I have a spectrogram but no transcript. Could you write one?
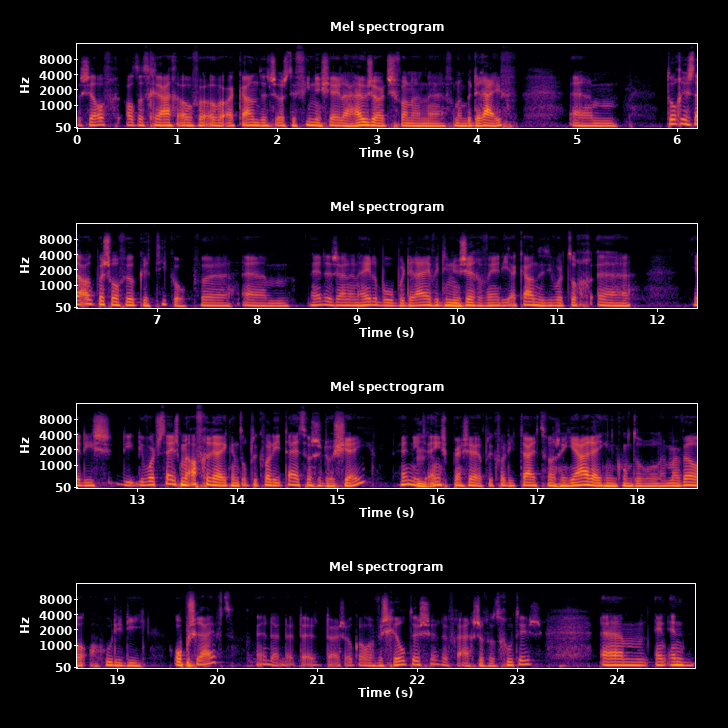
zelf altijd graag over, over accountants als de financiële huisarts van een, van een bedrijf. Um, toch is daar ook best wel veel kritiek op. Um, hè, er zijn een heleboel bedrijven die nu zeggen van ja, die accountant die wordt toch ja, die, die, die wordt steeds meer afgerekend op de kwaliteit van zijn dossier. Hè, niet mhm. eens per se op de kwaliteit van zijn jaarrekeningcontrole, maar wel hoe die die opschrijft. Hè, daar, daar, daar, is ook al een verschil tussen. De vraag is of dat goed is. Um, en, en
